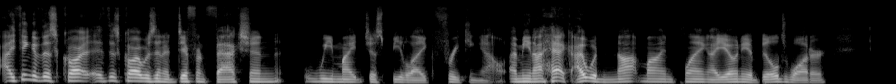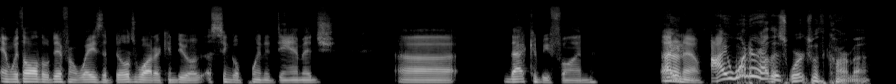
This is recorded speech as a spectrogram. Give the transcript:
I- think if this car if this car was in a different faction, we might just be like freaking out. I mean, I, heck, I would not mind playing Ionia Bilgewater, and with all the different ways that Bilgewater can do a, a single point of damage, uh, that could be fun. I don't know. I wonder how this works with karma.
